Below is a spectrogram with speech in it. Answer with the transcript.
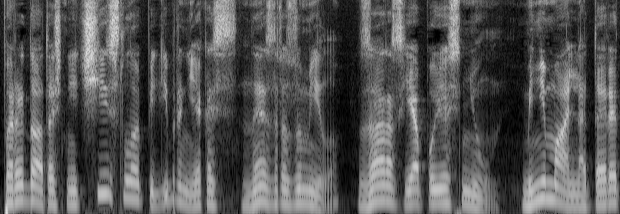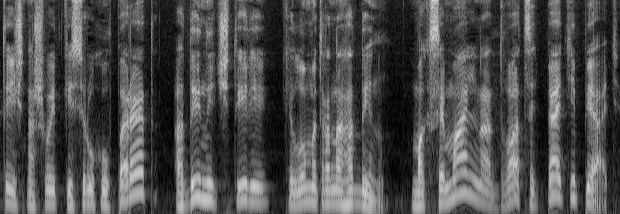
Передаточні числа підібрані якось незрозуміло. Зараз я поясню. Мінімальна теоретична швидкість руху вперед 1,4 км на годину. Максимальна 25,5.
